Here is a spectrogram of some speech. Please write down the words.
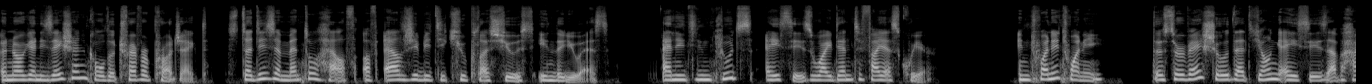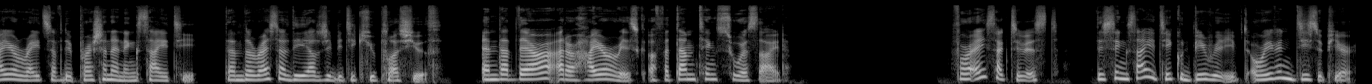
an organization called the Trevor Project studies the mental health of LGBTQ youth in the US, and it includes ACEs who identify as queer. In 2020, The survey showed that young aces have higher rates of depression and anxiety than the rest of the LGBTQ youth, and that they are at a higher risk of attempting suicide. For ace activists, this anxiety could be relieved or even disappear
